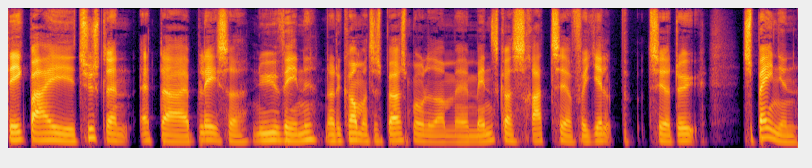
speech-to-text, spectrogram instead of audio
Det er ikke bare i Tyskland, at der blæser nye vinde, når det kommer til spørgsmålet om øh, menneskers ret til at få hjælp til at dø. Spanien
